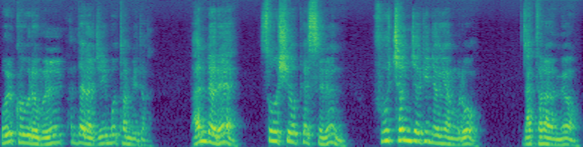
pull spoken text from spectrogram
옳고 그름을 판단하지 못합니다. 반면에 소시오패스는 후천적인 영향으로 나타나며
